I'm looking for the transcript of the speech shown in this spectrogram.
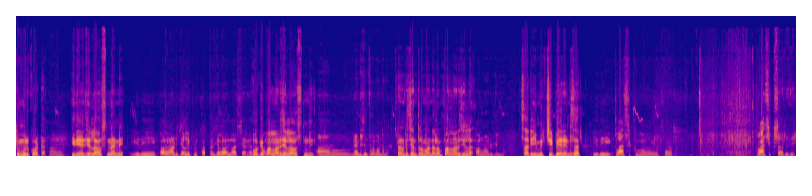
తుమ్మూరుకోట. ఇది ఏ జిల్లా వస్తుందండి? ఇది పల్నాడు జిల్లా ఇప్పుడు కొత్త జిల్లాలు మార్చారు కదా. ఓకే పల్నాడు జిల్లా వస్తుంది. ఆ, రెంటసింతల మండలం. రెంటచింతల మండలం పల్నాడు జిల్లా. పల్నాడు జిల్లా. సార్ ఈ మిర్చి పేరేంటి సార్? ఇది క్లాసిక్ సార్. క్లాసిక్ సార్ ఇది.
